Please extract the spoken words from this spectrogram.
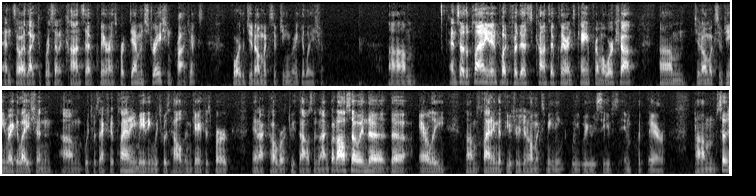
and so I'd like to present a concept clearance for demonstration projects for the genomics of gene regulation. Um, and so the planning input for this concept clearance came from a workshop, um, Genomics of Gene Regulation, um, which was actually a planning meeting which was held in Gaithersburg in October of 2009, but also in the, the early um, Planning the Future Genomics meeting, we, we received input there. Um, so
